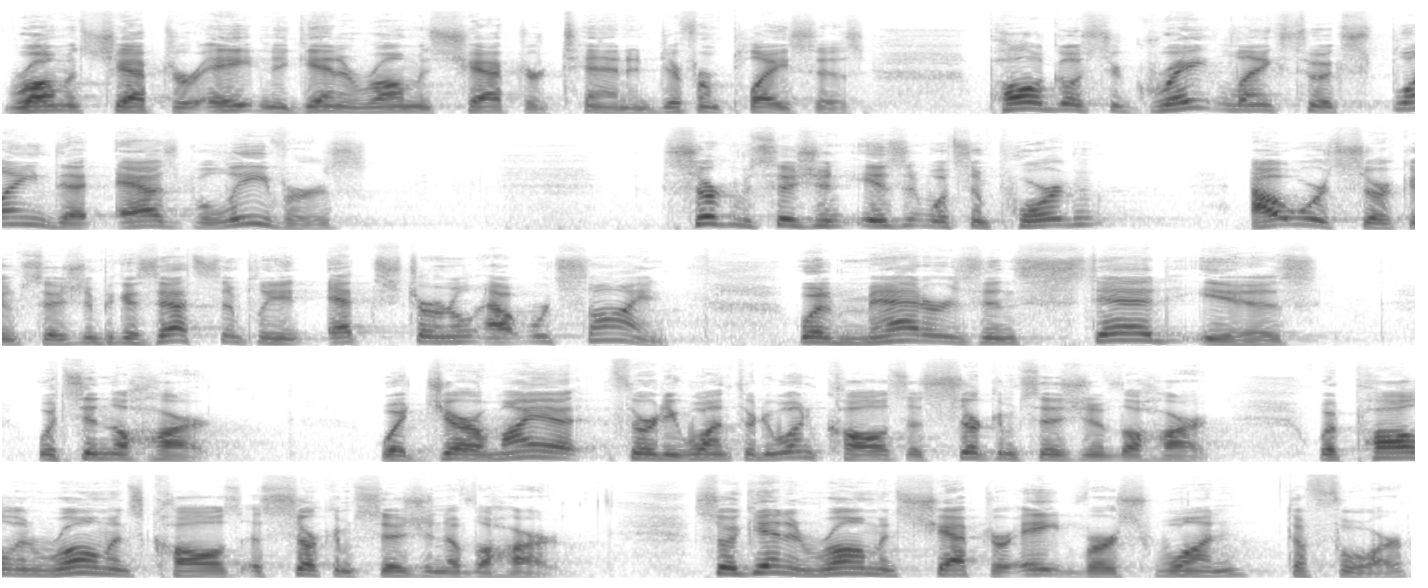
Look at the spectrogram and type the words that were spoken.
Romans chapter 8, and again in Romans chapter 10, in different places, Paul goes to great lengths to explain that as believers, Circumcision isn't what's important, outward circumcision, because that's simply an external outward sign. What matters instead is what's in the heart. What Jeremiah 31 31 calls a circumcision of the heart. What Paul in Romans calls a circumcision of the heart. So again, in Romans chapter 8, verse 1 to 4,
